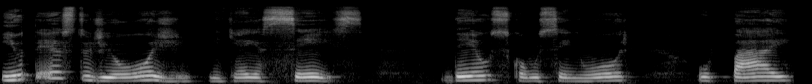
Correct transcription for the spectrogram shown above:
E o texto de hoje, Miqueias 6, Deus como Senhor, o Pai,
